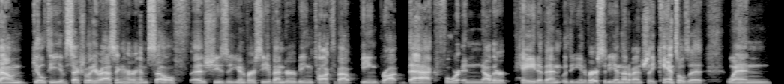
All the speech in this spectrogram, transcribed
found guilty of sexually harassing her himself as she's a university vendor being talked about being brought back for another paid event with the university and then eventually cancels it when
